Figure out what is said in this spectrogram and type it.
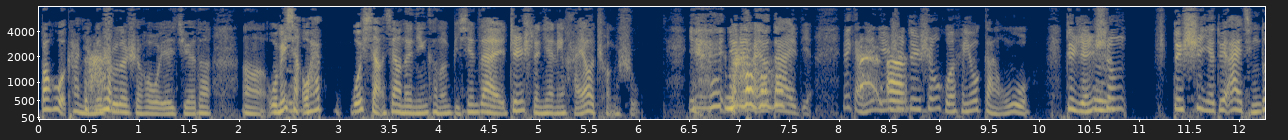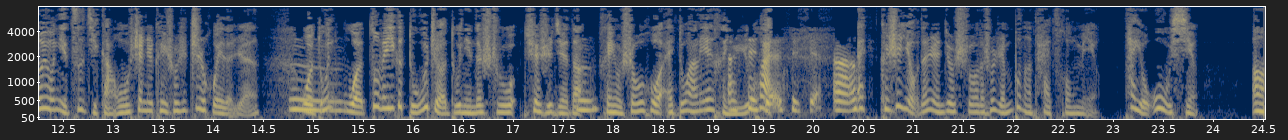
包括我看您的书的时候，我也觉得，嗯，我没想，我还我想象的您可能比现在真实的年龄还要成熟，因为年龄还要大一点，因为感觉您是 对生活很有感悟，对人生、对事业、对爱情都有你自己感悟，甚至可以说是智慧的人。我读我作为一个读者读您的书，确实觉得很有收获，哎，读完了也很愉快。谢谢，谢谢。嗯，哎，可是有的人就说了，说人不能太聪明，太有悟性。嗯，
